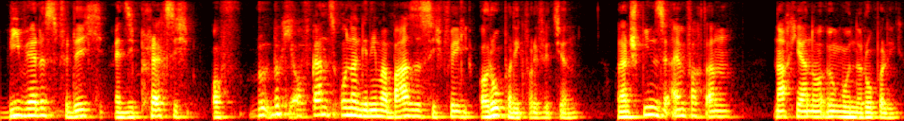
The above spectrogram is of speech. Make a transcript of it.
wie wäre das für dich, wenn sie plötzlich auf, wirklich auf ganz unangenehmer Basis sich für die Europa League qualifizieren? Und dann spielen sie einfach dann nach Januar irgendwo in der Europa League.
